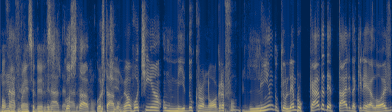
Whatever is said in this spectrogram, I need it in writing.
Qual foi a nada. influência deles? Nada. nada. Gostavam. Gostavam. curtiam. Meu avô tinha um Mido cronógrafo lindo, que eu lembro cada detalhe daquele relógio.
